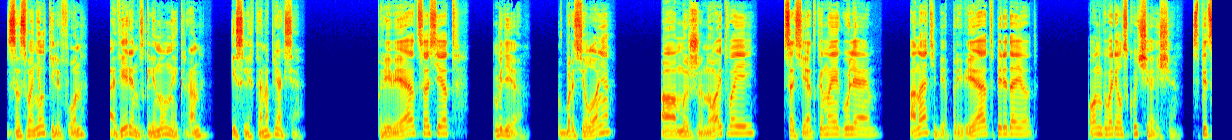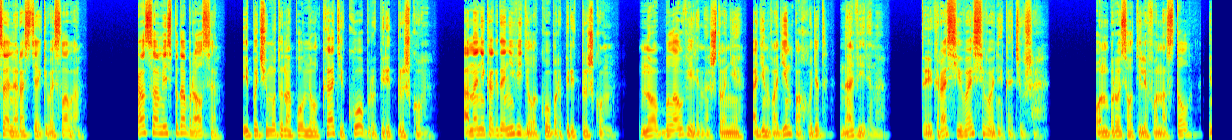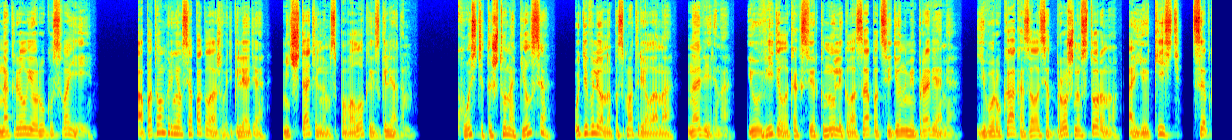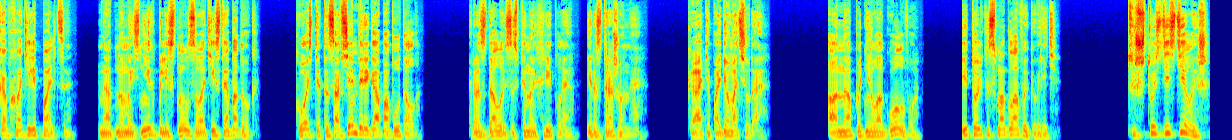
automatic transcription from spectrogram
Зазвонил телефон, Аверин взглянул на экран и слегка напрягся. «Привет, сосед. Где? В Барселоне? А мы с женой твоей, соседкой моей гуляем. Она тебе привет передает». Он говорил скучающе, специально растягивая слова. А сам весь подобрался и почему-то напомнил Кате кобру перед прыжком. Она никогда не видела кобр перед прыжком, но была уверена, что они один в один походят на Аверина. «Ты красивая сегодня, Катюша». Он бросил телефон на стол и накрыл ее руку своей, а потом принялся поглаживать, глядя мечтательным с поволокой взглядом. «Костя, ты что, напился?» Удивленно посмотрела она на Аверина и увидела, как сверкнули глаза под сведенными бровями. Его рука оказалась отброшена в сторону, а ее кисть цепко обхватили пальцы. На одном из них блеснул золотистый ободок. «Костя, ты совсем берега попутал?» Раздалось за спиной хриплое и раздраженное. «Катя, пойдем отсюда!» Она подняла голову и только смогла выговорить. «Ты что здесь делаешь?»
